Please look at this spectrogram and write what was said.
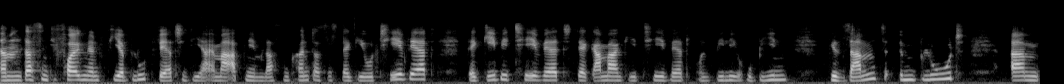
ähm, das sind die folgenden vier Blutwerte, die ihr einmal abnehmen lassen könnt. Das ist der GOT-Wert, der GBT-Wert, der Gamma-GT-Wert und Bilirubin gesamt im Blut. Ähm,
